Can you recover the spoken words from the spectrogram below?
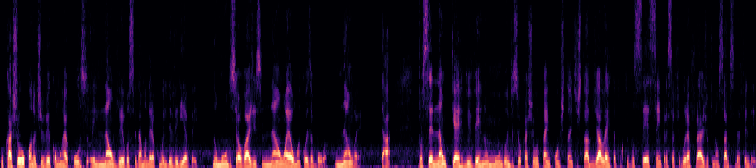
O cachorro, quando te vê como um recurso, ele não vê você da maneira como ele deveria ver. No mundo selvagem, isso não é uma coisa boa. Não é, tá? Você não quer viver num mundo onde o seu cachorro está em constante estado de alerta porque você é sempre essa figura frágil que não sabe se defender.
